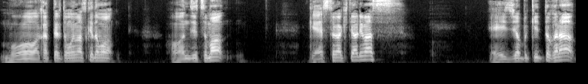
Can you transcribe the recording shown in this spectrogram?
もう分かってると思いますけども、本日もゲストが来ております。エイジオブキットから、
